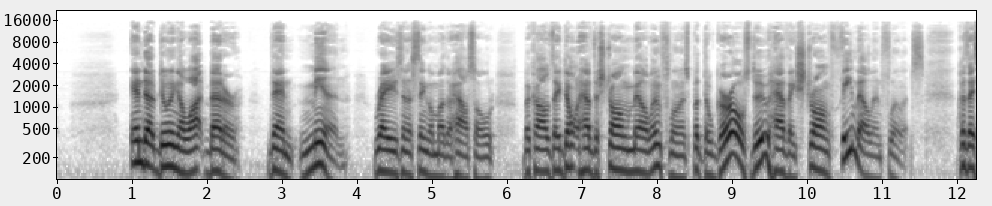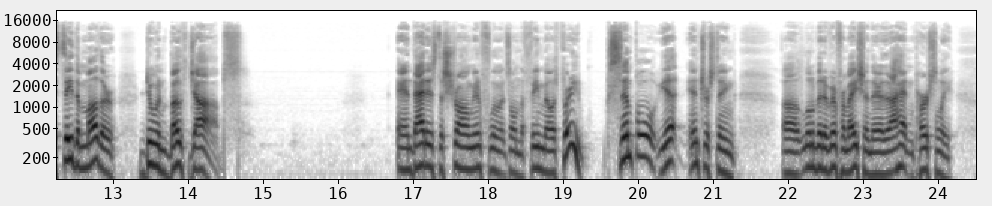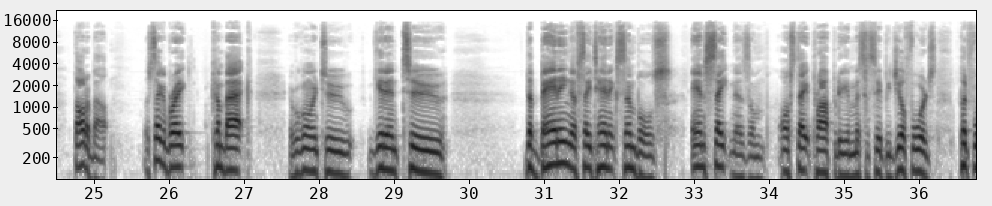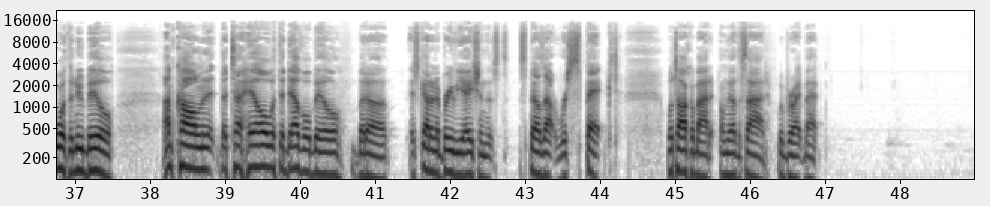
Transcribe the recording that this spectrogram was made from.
end up doing a lot better than men raised in a single mother household because they don't have the strong male influence. But the girls do have a strong female influence because they see the mother doing both jobs. And that is the strong influence on the female. It's pretty simple yet interesting. A uh, little bit of information there that I hadn't personally thought about. Let's take a break, come back, and we're going to get into the banning of satanic symbols and Satanism on state property in Mississippi. Jill Ford's put forth a new bill. I'm calling it the to hell with the devil bill, but uh, it's got an abbreviation that spells out respect. We'll talk about it on the other side. We'll be right back.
